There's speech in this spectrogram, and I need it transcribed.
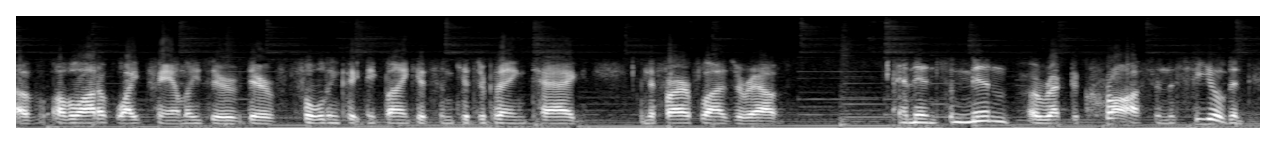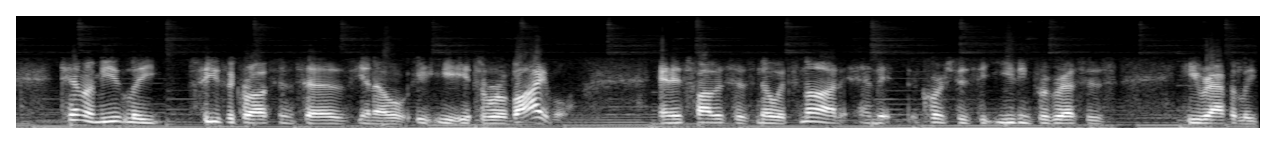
of, of a lot of white families. They're, they're folding picnic blankets, and kids are playing tag, and the fireflies are out. And then some men erect a cross in the field, and Tim immediately sees the cross and says, you know, i- i- it's a revival. And his father says, no, it's not. And it, of course, as the evening progresses, he rapidly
